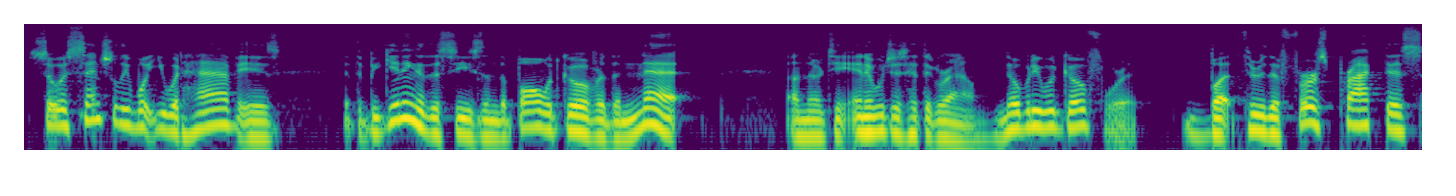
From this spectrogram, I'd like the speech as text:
So essentially, what you would have is at the beginning of the season, the ball would go over the net on their team and it would just hit the ground. Nobody would go for it. But through the first practice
